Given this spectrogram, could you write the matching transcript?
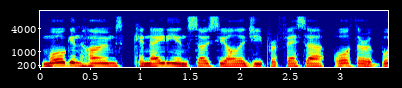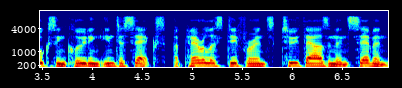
Morgan Holmes, Canadian sociology professor, author of books including Intersex: A Perilous Difference (2007)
